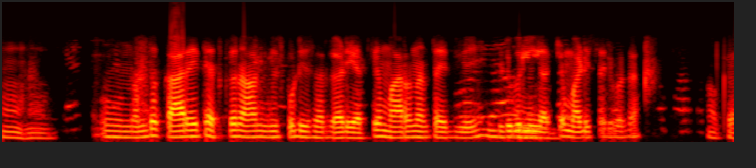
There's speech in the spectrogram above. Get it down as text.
ಹ್ಮ್ ನಮ್ಮದು ಕಾರ್ ಐತೆ ಅದಕ್ಕೆ ನಾನು ನಿಲ್ಸ್ಬಿಟ್ಟಿ ಸರ್ ಗಾಡಿ. ಅದಕ್ಕೆ ಮಾರೋಣ ಅಂತ ಇದ್ವಿ. ಬಿಡುವಿರ್ಲಿಲ್ಲ ಅದಕ್ಕೆ ಮಾಡಿ ಸರ್ ಇವಾಗ. ಓಕೆ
